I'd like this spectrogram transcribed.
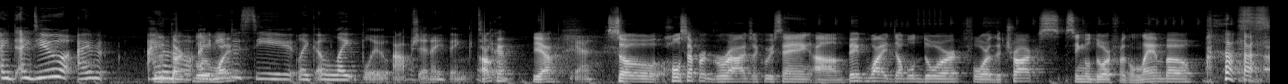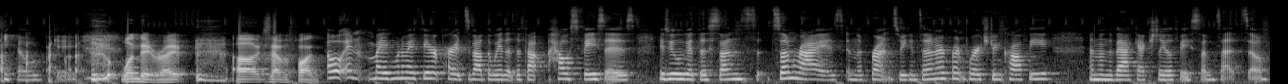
I, I do. I'm I don't dark know. blue I and need white? to see like a light blue option. I think. Too. Okay, yeah. Yeah. So whole separate garage, like we were saying. Um, big wide double door for the trucks, single door for the Lambo. yeah. Okay. One day, right? Uh, just having fun. Oh, and my one of my favorite parts about the way that the fa- house faces is we will get the sun sunrise in the front, so we can sit on our front porch, drink coffee, and then the back actually will face sunset. So,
